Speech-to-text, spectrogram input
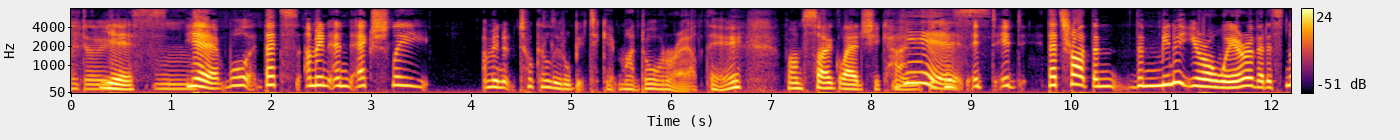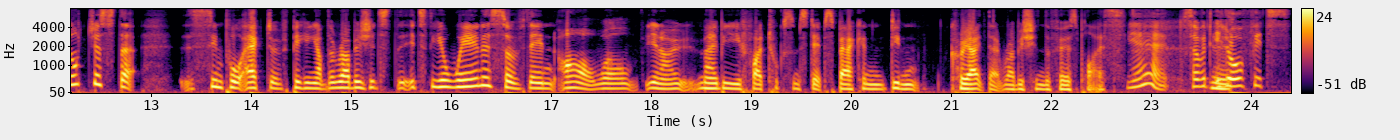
We do. Yes. Mm. Yeah. Well, that's. I mean, and actually. I mean, it took a little bit to get my daughter out there, but I'm so glad she came because it, it. That's right. The the minute you're aware of it, it's not just the simple act of picking up the rubbish. It's the, it's the awareness of then. Oh well, you know, maybe if I took some steps back and didn't create that rubbish in the first place. Yeah. So it, it all fits.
